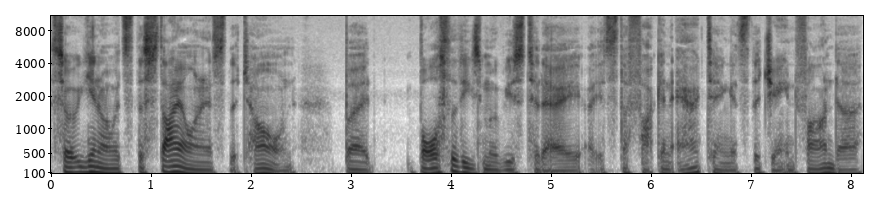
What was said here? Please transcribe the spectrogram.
So you know it's the style and it's the tone but both of these movies today it's the fucking acting it's the jane fonda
